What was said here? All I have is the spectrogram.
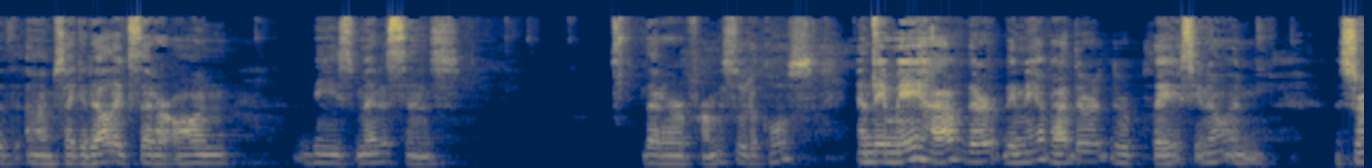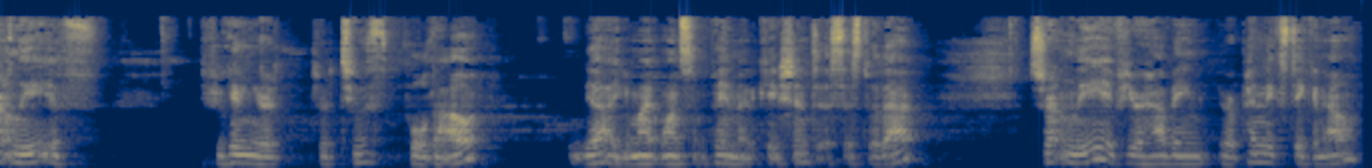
with um, psychedelics that are on these medicines that are pharmaceuticals and they may have their they may have had their their place, you know, and certainly if if you're getting your your tooth pulled out, yeah, you might want some pain medication to assist with that. Certainly, if you're having your appendix taken out,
